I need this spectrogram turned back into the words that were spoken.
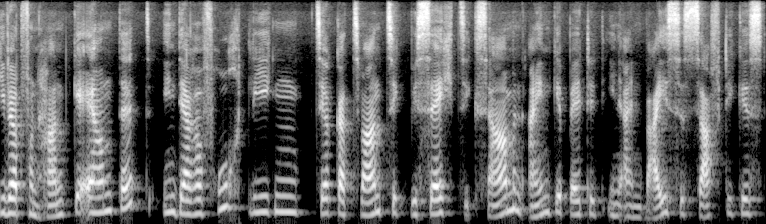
die wird von Hand geerntet. In der Frucht liegen ca. 20 bis 60 Samen eingebettet in ein weißes, saftiges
